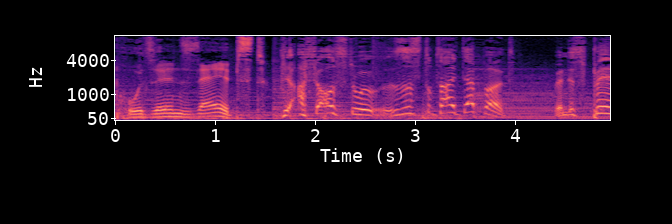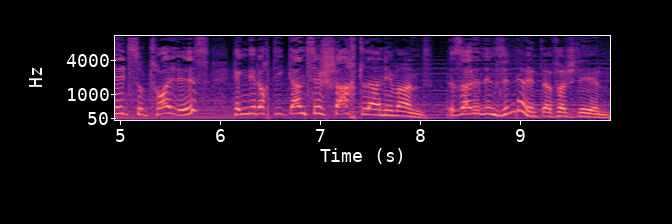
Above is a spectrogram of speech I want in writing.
Puzzeln selbst. Ja, schaust du, es ist total deppert. Wenn das Bild so toll ist, häng dir doch die ganze Schachtel an die Wand. Wer soll denn den Sinn dahinter verstehen?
